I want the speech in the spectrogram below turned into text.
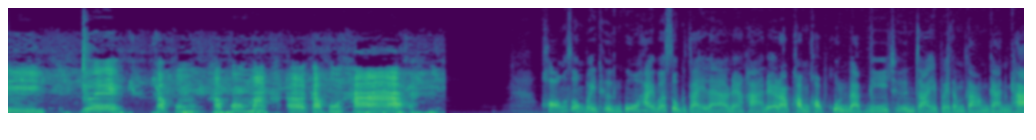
ดีด้วยขับผมขับผมมากเอ่อขับผมค่ะของส่งไปถึงผู้ให้ว่าสุขใจแล้วนะคะ ได้รับคำขอบคุณแบบนี้ชื่นใจไปตามๆกันค่ะ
